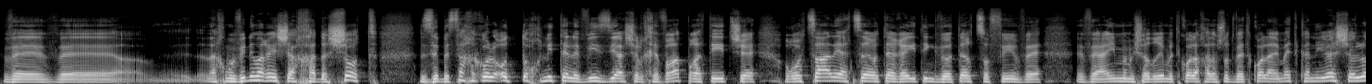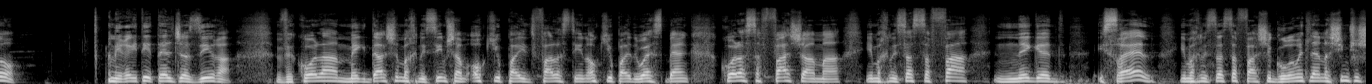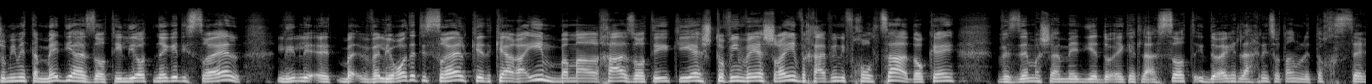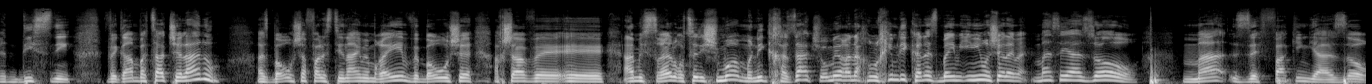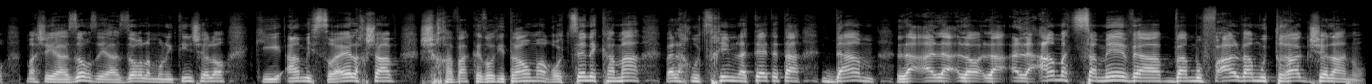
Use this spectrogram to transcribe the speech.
ואנחנו מבינים הרי שהחדשות זה בסך הכל עוד תוכנית טלוויזיה של חברה פרטית שרוצה לייצר יותר רייטינג ויותר צופים והאם הם משדרים את כל החדשות ואת כל האמת כנראה שלא. אני ראיתי את אל-ג'זירה וכל המידע שמכניסים שם occupied Palestine, occupied West Bank, כל השפה שם היא מכניסה שפה נגד ישראל, היא מכניסה שפה שגורמת לאנשים ששומעים את המדיה הזאת להיות נגד ישראל ולראות את ישראל כהרעים במערכה הזאת כי יש טובים ויש רעים וחייבים לבחור צד, אוקיי? וזה מה שהמדיה דואגת לעשות, היא דואגת להכניס אותנו לתוך סרט דיסני וגם בצד שלנו. אז ברור שהפלסטינאים הם רעים וברור שעכשיו אה, אה, עם ישראל רוצה לשמוע מנהיג חזק שאומר אנחנו הולכים להיכנס באמא אמא שלהם. מה זה יעזור? מה זה fucking יעזור? מה שיעזור זה יעזור למוניטין שלו כי עם ישראל עכשיו שחווה כזאת טראומה רוצה נקמה ואנחנו צריכים לתת את הדם לעם הצמא וה, והמופעל והמוטרג שלנו.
